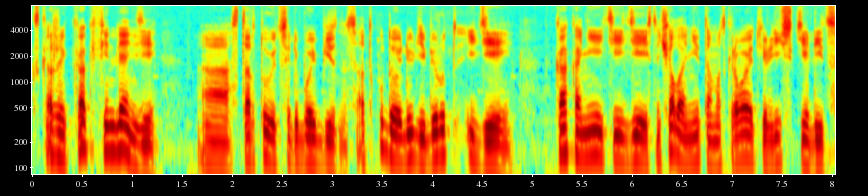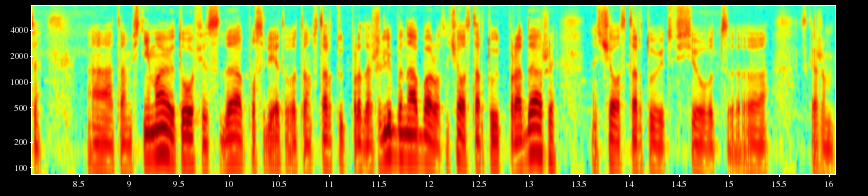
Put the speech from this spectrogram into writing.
Скажи, как в Финляндии стартуется любой бизнес? Откуда люди берут идеи? Как они эти идеи? Сначала они там открывают юридические лица, а, там снимают офис, да, после этого там стартуют продажи. Либо наоборот, сначала стартуют продажи, сначала стартует все вот, э, скажем,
